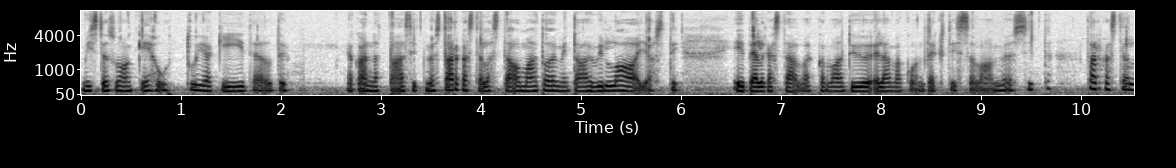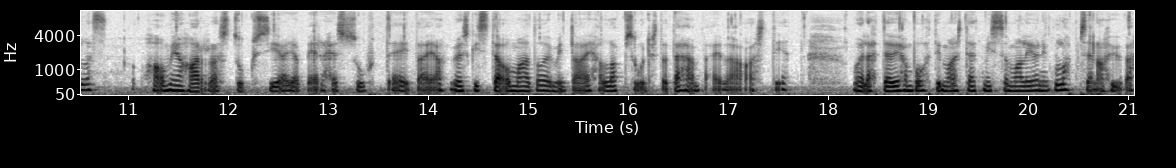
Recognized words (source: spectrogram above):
mistä sua on kehuttu ja kiitelty. Ja kannattaa sitten myös tarkastella sitä omaa toimintaa hyvin laajasti, ei pelkästään vaikka vaan työelämäkontekstissa, vaan myös sitten tarkastella omia harrastuksia ja perhesuhteita ja myöskin sitä omaa toimintaa ihan lapsuudesta tähän päivään asti. Että voi lähteä ihan pohtimaan sitä, että missä mä olin jo niin kuin lapsena hyvä,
